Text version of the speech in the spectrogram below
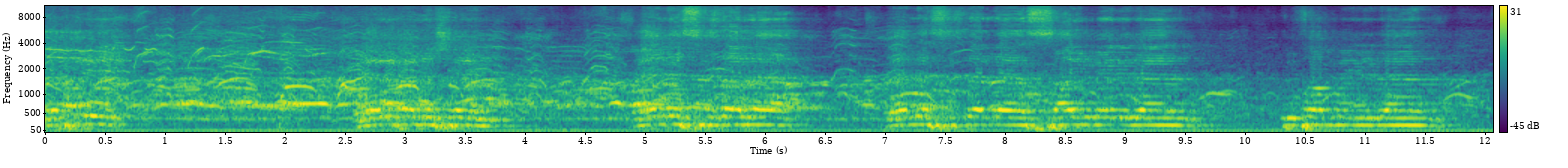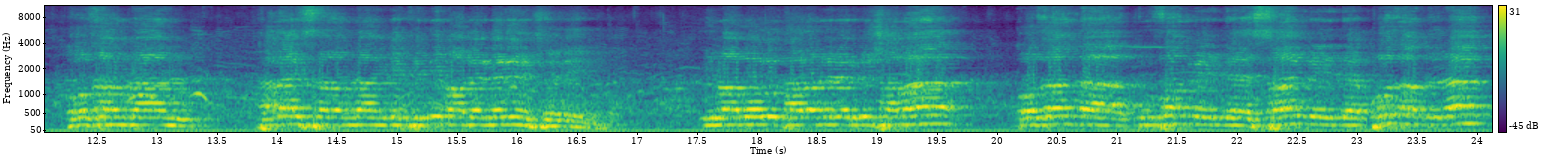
Ve tabii değerli kardeşlerim ben de sizlerle ben de sizlerle Sayın Veli'den Tufan Veli'den Kozan'dan Karaysalı'ndan getirdiğim haberleri söyleyeyim. İmamoğlu kararını vermiş ama Kozan'da, Tufan Bey'de, Sayın Bey'de, Pozanlı'da,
